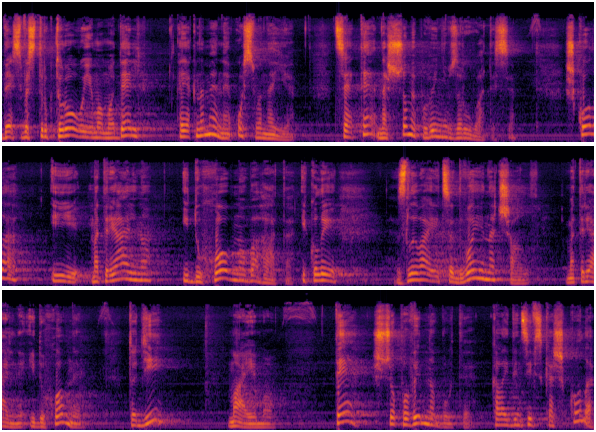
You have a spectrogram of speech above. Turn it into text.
десь виструктуровуємо модель. А як на мене, ось вона є. Це те, на що ми повинні взоруватися. Школа і матеріально, і духовно багата. І коли зливається двоє начал, матеріальне і духовне, тоді маємо те, що повинно бути. Калайденцівська школа,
